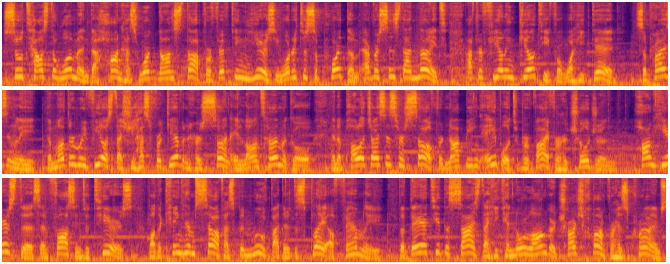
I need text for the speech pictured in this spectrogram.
Su tells the woman that Han has worked non-stop for 15 years in order to support them ever since that night after feeling guilty for what he did. Surprisingly, the mother reveals that she has forgiven her son a long time ago and apologizes herself for not being able to provide for her children. Han hears this and falls into tears, while while the king himself has been moved by their display of family. The deity decides that he can no longer charge Han for his crimes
